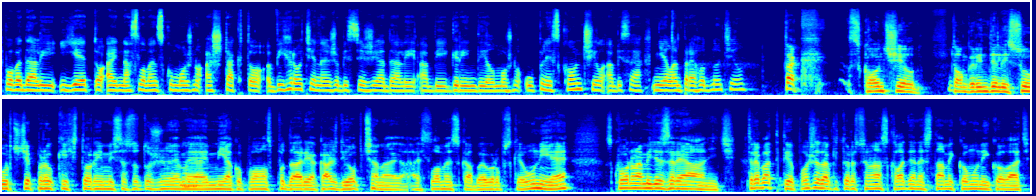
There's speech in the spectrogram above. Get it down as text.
povedali, je to aj na Slovensku možno až takto vyhrotené, že by ste žiadali, aby Green Deal možno úplne skončil, aby sa nielen prehodnotil? Tak skončil. V tom Green Deali sú určite prvky, s ktorými sa sotožňujeme mm. aj my ako polnospodári a každý občan aj, aj Slovenska alebo Európskej únie. Skôr nám ide zreálniť. Treba tie požiadavky, ktoré sú na nás skladené, s nami komunikovať,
